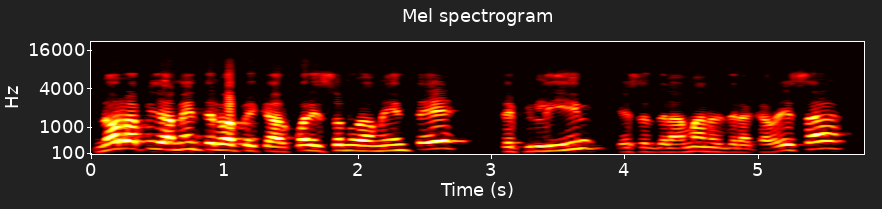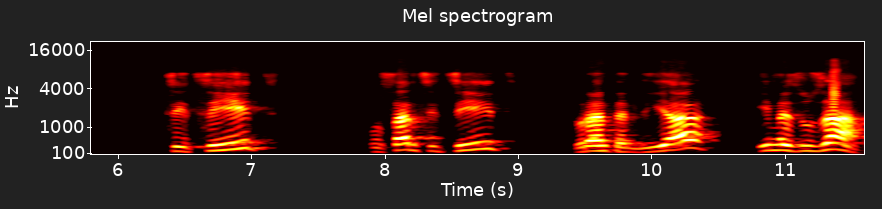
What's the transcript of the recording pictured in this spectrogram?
No rápidamente lo va a pecar. ¿Cuáles son nuevamente? tefilín, que es el de la mano, el de la cabeza, tzitzit, usar tzitzit durante el día, y mezuzá,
